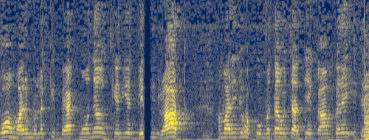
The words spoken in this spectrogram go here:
वो हमारे मुल्क की बैकबोन है उनके लिए दिन रात हमारी जो हुकूमत है वो चाहती है काम करे। इतने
